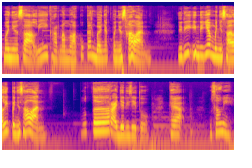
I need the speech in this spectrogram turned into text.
menyesali karena melakukan banyak penyesalan. Jadi intinya menyesali penyesalan. Muter aja di situ. Kayak misal nih,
